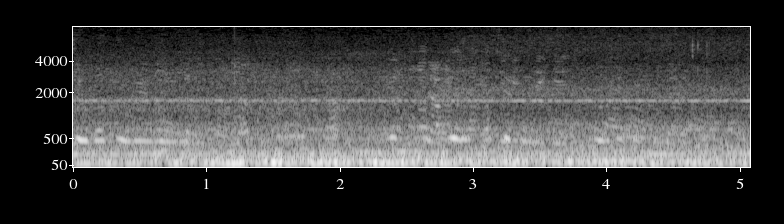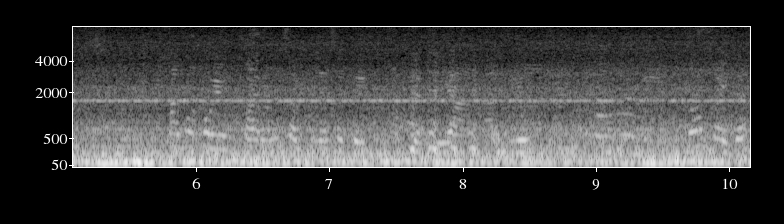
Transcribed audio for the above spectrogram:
Observatory mo lang pala. Yung mga view lang kasi binigyan. Ano ko yung parang sa pila sa big na pinayangan yung Oh my God.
